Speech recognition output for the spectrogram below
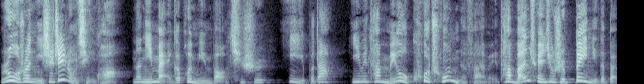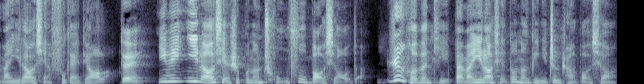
如果说你是这种情况，那你买个惠民保其实意义不大，因为它没有扩充你的范围，它完全就是被你的百万医疗险覆盖掉了。对，因为医疗险是不能重复报销的，任何问题百万医疗险都能给你正常报销，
